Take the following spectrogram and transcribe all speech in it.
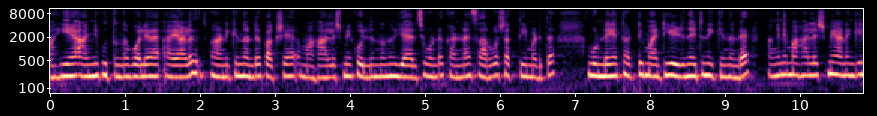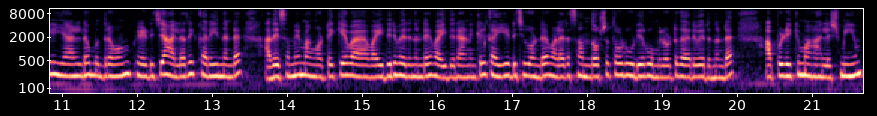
മഹിയെ ആഞ്ഞു കുത്തുന്ന പോലെ അയാൾ കാണിക്കുന്നുണ്ട്. പക്ഷേ മഹാലക്ഷ്മിയെ കൊല്ലുന്നെന്ന് വിചാരിച്ചുകൊണ്ട് കണ്ണൻ സർവശക്തിയും എടുത്ത് ഗുണ്ടയെ തട്ടി മാറ്റി എഴുന്നേറ്റ് നിൽക്കുന്നുണ്ട്. അങ്ങനെ മഹാലക്ഷ്മി ആണെങ്കിൽ ഇയാളുടെ ഉപദ്രവം പേടിച്ച് അലറി കരയുന്നുണ്ട് അതേസമയം അങ്ങോട്ടേക്ക് വ- വൈദ്യര് വരുന്നുണ്ട്. വൈദ്യരാണെങ്കിൽ കൈയടിച്ചുകൊണ്ട് വളരെ സന്തോഷത്തോടു കൂടി റൂമിലോട്ട് കയറി വരുന്നുണ്ട്. അപ്പോഴേക്കും മഹാലക്ഷ്മിയും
